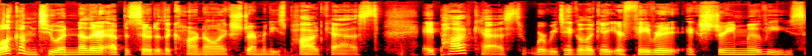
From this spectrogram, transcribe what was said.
Welcome to another episode of the Carnal Extremities Podcast, a podcast where we take a look at your favorite extreme movies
